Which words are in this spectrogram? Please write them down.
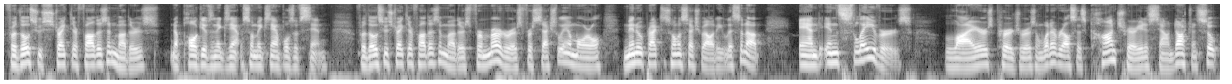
For those who strike their fathers and mothers, now Paul gives an example, some examples of sin. For those who strike their fathers and mothers, for murderers, for sexually immoral, men who practice homosexuality, listen up, and enslavers, liars, perjurers, and whatever else is contrary to sound doctrine. So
